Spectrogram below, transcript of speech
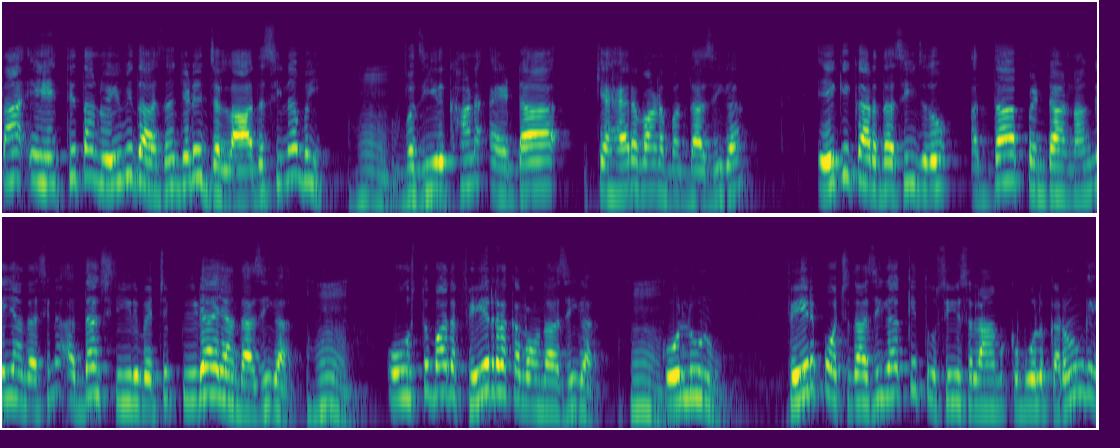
ਤਾਂ ਇਹ ਇੱਥੇ ਤੁਹਾਨੂੰ ਇਹ ਵੀ ਦੱਸਦਾ ਜਿਹੜੇ ਜਲਾਦ ਸੀ ਨਾ ਬਈ ਵਜ਼ੀਰ ਖਾਨ ਐਡਾ ਕਹਿਰਵਾਨ ਬੰਦਾ ਸੀਗਾ। ਇਹ ਕੀ ਕਰਦਾ ਸੀ ਜਦੋਂ ਅੱਧਾ ਪਿੰਡਾ ਲੰਘ ਜਾਂਦਾ ਸੀ ਨਾ ਅੱਧਾ ਸਰੀਰ ਵਿੱਚ ਪੀੜਿਆ ਜਾਂਦਾ ਸੀਗਾ। ਉਸ ਤੋਂ ਬਾਅਦ ਫੇਰ ਰਕਵਾਉਂਦਾ ਸੀਗਾ। ਕੋਲੂ ਨੂੰ। ਫੇਰ ਪੁੱਛਦਾ ਸੀਗਾ ਕਿ ਤੁਸੀਂ ਇਸਲਾਮ ਕਬੂਲ ਕਰੋਗੇ?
